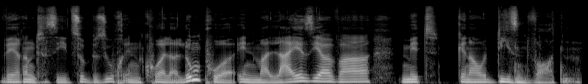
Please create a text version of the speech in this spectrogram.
während sie zu Besuch in Kuala Lumpur in Malaysia war, mit genau diesen Worten.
